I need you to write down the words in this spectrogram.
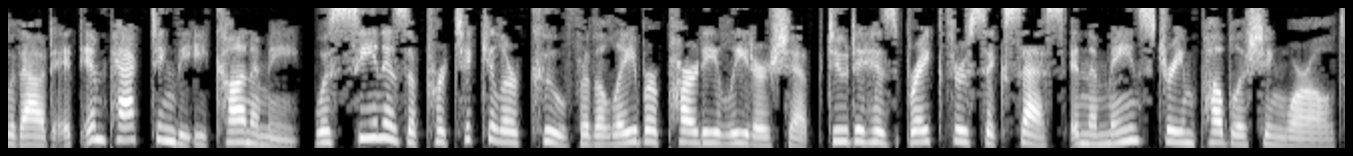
without it impacting the economy, was seen as a particular coup for the Labour Party leadership due to his breakthrough success in the mainstream publishing world.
